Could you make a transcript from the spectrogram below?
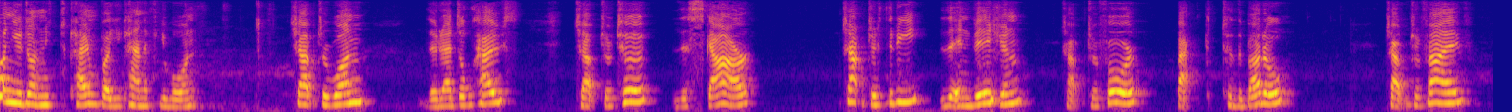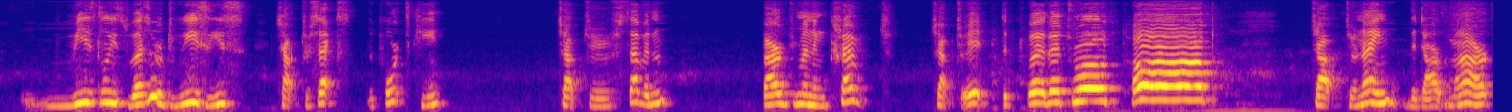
one you don't need to count, but you can if you want. Chapter 1, The Riddle House. Chapter 2, The Scar. Chapter 3, The Invasion. Chapter 4, Back to the Burrow. Chapter 5, Weasley's Wizard Wheezies. Chapter 6, The Port Key. Chapter 7, Bagman and Crouch. Chapter 8, The Quidditch World Cup. Chapter 9, The Dark Mark.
